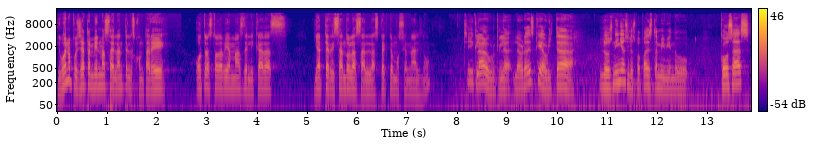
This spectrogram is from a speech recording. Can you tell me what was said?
y bueno, pues ya también más adelante les contaré otras todavía más delicadas, ya aterrizándolas al aspecto emocional, ¿no? Sí, claro, porque la, la verdad es que ahorita los niños y los papás están viviendo cosas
